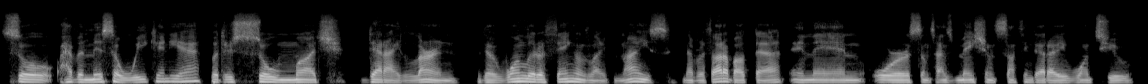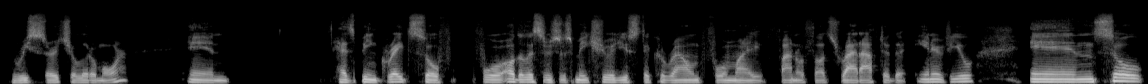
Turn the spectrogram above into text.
so I haven't missed a weekend yet but there's so much that i learned the one little thing i was like nice never thought about that and then or sometimes mention something that i want to research a little more and has been great so f- for all the listeners just make sure you stick around for my final thoughts right after the interview and so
